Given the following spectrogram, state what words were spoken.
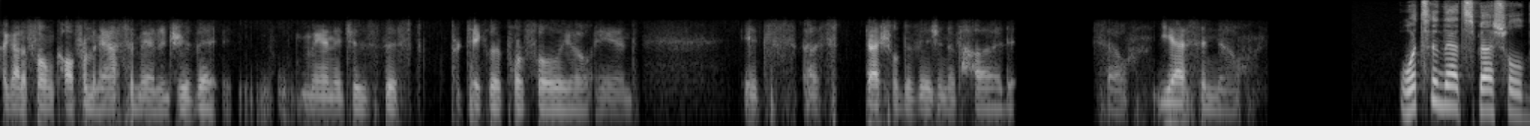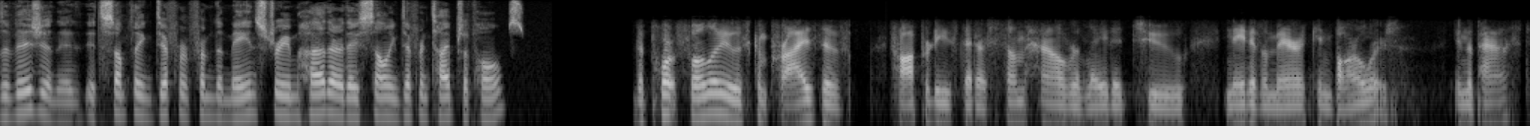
I got a phone call from an asset manager that manages this particular portfolio, and it's a special division of HUD. So yes and no. What's in that special division? It's something different from the mainstream HUD. Are they selling different types of homes? The portfolio is comprised of properties that are somehow related to Native American borrowers in the past,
